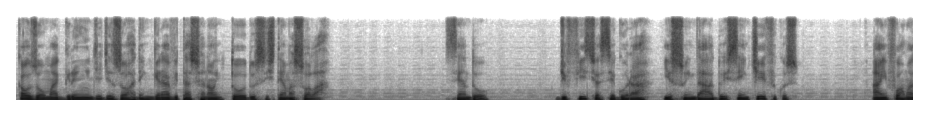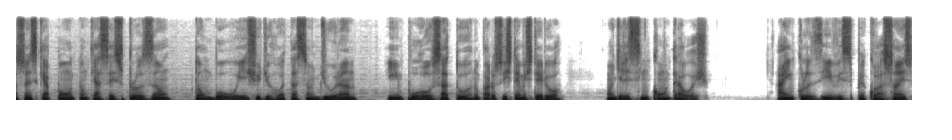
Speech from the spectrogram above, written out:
causou uma grande desordem gravitacional em todo o sistema solar. Sendo difícil assegurar isso em dados científicos, há informações que apontam que essa explosão tombou o eixo de rotação de Urano e empurrou Saturno para o sistema exterior, onde ele se encontra hoje. Há inclusive especulações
